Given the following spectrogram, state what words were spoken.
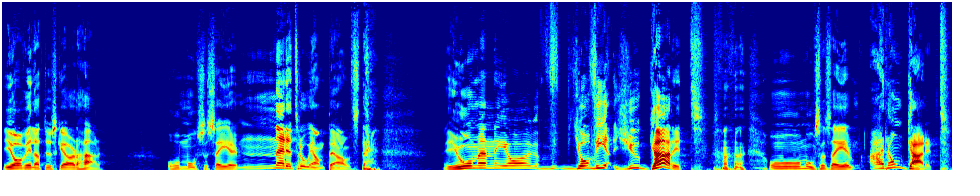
jag vill att du ska göra det här. Och Mose säger, nej det tror jag inte alls. Jo, men jag, jag vet, you got it. Och Mose säger, I don't got it.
